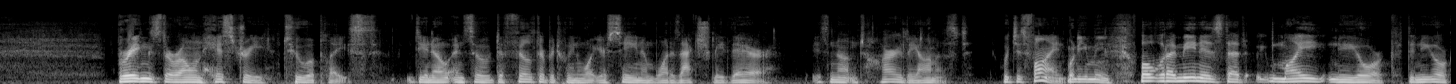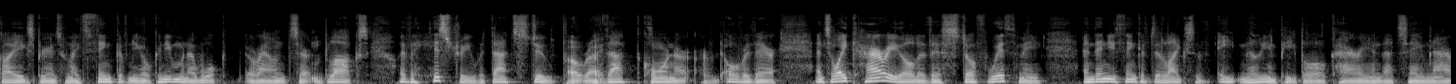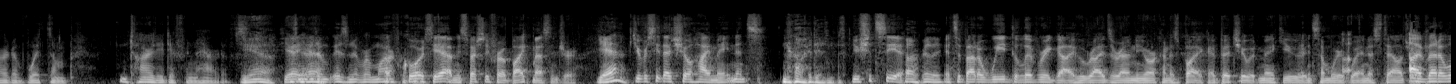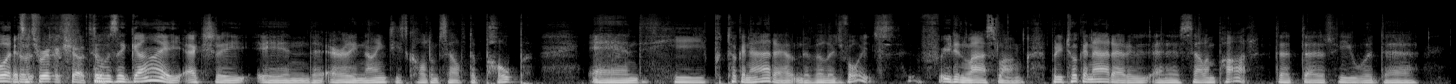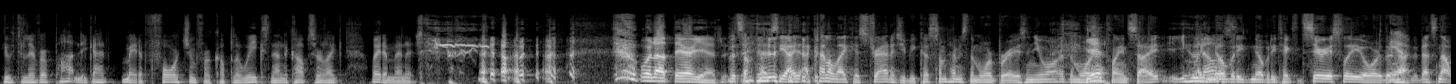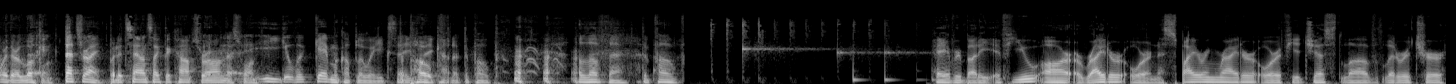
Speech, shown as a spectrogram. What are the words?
brings their own history to a place. Do you know? And so the filter between what you're seeing and what is actually there is not entirely honest, which is fine. What do you mean? Well, what I mean is that my New York, the New York I experience when I think of New York, and even when I walk around certain blocks, I have a history with that stoop, Oh, right. of that corner, or over there, and so I carry all of this stuff with me. And then you think of the likes of eight million people all carrying that same narrative with them, entirely different narratives. Yeah, yeah, isn't yeah. It, isn't it remarkable? Of course, yeah. I mean, especially for a bike messenger. Yeah. Did you ever see that show High Maintenance? No, I didn't. You should see it. Oh, really? It's about a weed delivery guy who rides around New York on his bike. I bet you it would make you, in some weird way, nostalgic. I bet it would. It's There a was- terrific show, too. There was a guy actually in the early '90s called himself the Pope, and he p- took an ad out in the Village Voice. He didn't last long, but he took an ad out and uh, selling pot that that he would. Uh, he would deliver pot, and he got made a fortune for a couple of weeks. And then the cops were like, "Wait a minute, we're not there yet." But sometimes, see, I, I kind of like his strategy because sometimes the more brazen you are, the more Yeah. in plain sight. Who like knows? nobody, nobody takes it seriously, or they're Yeah. not. That's not where they're looking. That's right. But it sounds like the cops were on this one. He g- gave him a couple of weeks. The they, Pope. They called it the Pope. I love that. The Pope. Hey, everybody. If you are a writer or an aspiring writer, or if you just love literature,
